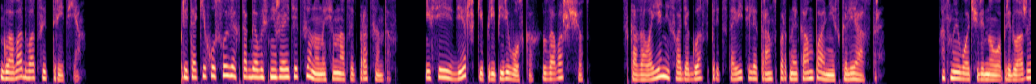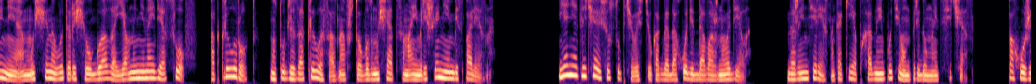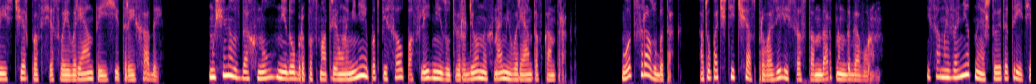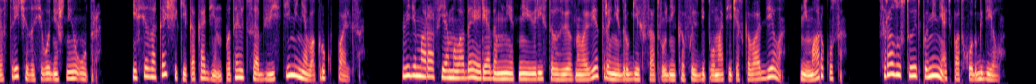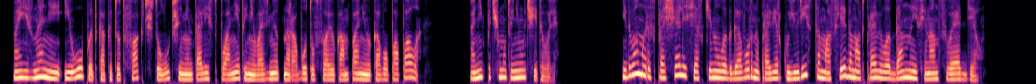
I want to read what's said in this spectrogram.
Глава 23. При таких условиях тогда вы снижаете цену на 17%, и все издержки при перевозках за ваш счет, сказала я, не сводя глаз с представителя транспортной компании из Калиастры. От моего очередного предложения мужчина вытаращил глаза, явно не найдя слов, открыл рот, но тут же закрыл, осознав, что возмущаться моим решением бесполезно. Я не отличаюсь уступчивостью, когда доходит до важного дела — даже интересно, какие обходные пути он придумает сейчас. Похоже, исчерпав все свои варианты и хитрые ходы. Мужчина вздохнул, недобро посмотрел на меня и подписал последний из утвержденных нами вариантов контракт. Вот сразу бы так, а то почти час провозились со стандартным договором. И самое занятное, что это третья встреча за сегодняшнее утро. И все заказчики, как один, пытаются обвести меня вокруг пальца — Видимо, раз я молодая, рядом нет ни юристов Звездного ветра, ни других сотрудников из дипломатического отдела, ни Маркуса, сразу стоит поменять подход к делу. Мои знания и опыт, как и тот факт, что лучший менталист планеты не возьмет на работу в свою компанию кого попало, они почему-то не учитывали. Едва мы распрощались, я скинула договор на проверку юристам, а следом отправила данные в финансовый отдел.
